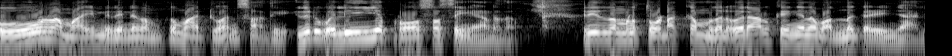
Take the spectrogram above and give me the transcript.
പൂർണമായും ഇതിനെ നമുക്ക് മാറ്റുവാൻ സാധിക്കും ഇതൊരു വലിയ പ്രോസസ്സിംഗ് ആണിത്. ഇത് നമ്മൾ തുടക്കം മുതൽ ഒരാൾക്ക് ഇങ്ങനെ വന്നു കഴിഞ്ഞാൽ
